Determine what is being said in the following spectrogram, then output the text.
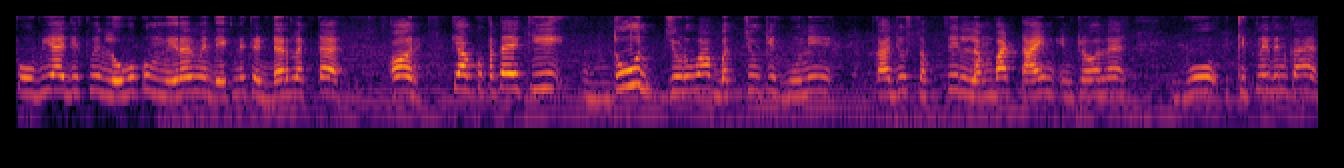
फोबिया है जिसमें लोगों को मिरर में देखने से डर लगता है। और क्या आपको पता है कि दो जुड़वा बच्चों के होने का जो सबसे लंबा टाइम इंटरवल है, वो कितने दिन का है?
